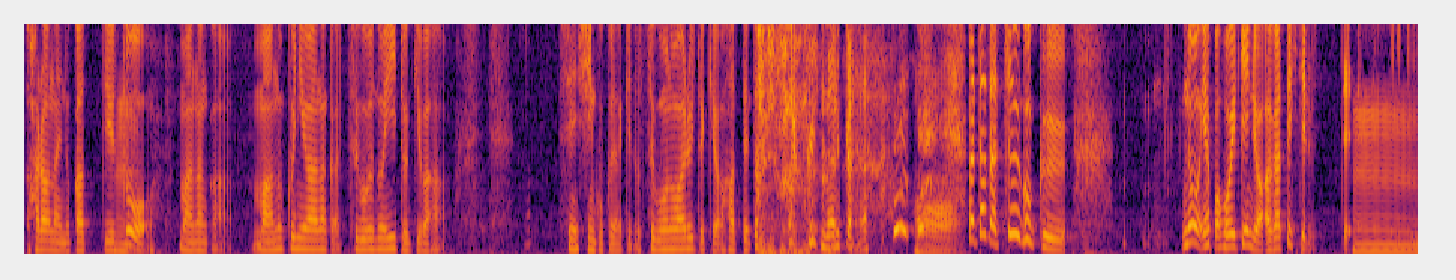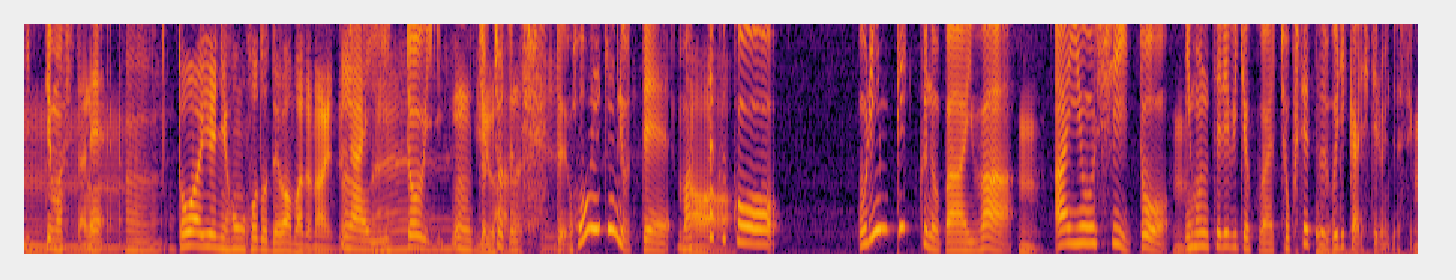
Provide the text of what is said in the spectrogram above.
払わないのかっていうと、うん、まあなんか、まあ、あの国はなんか都合のいい時は先進国だけど都合の悪い時は発展途上国になるから。まあただ中国のやっぱ保育料上がってきてるって言ってましたね。うん、とはいえ、日本ほどではまだないんです、ね、ないと、うん、ちょちょっと、放映権料って全くこう、オリンピックの場合は、うん、IOC と日本のテレビ局が直接売り買いしてるんですよ。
